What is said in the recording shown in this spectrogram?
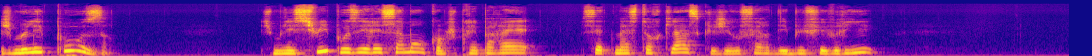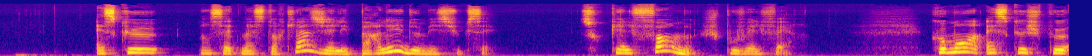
je me les pose. Je me les suis posées récemment quand je préparais cette masterclass que j'ai offerte début février. Est-ce que dans cette masterclass, j'allais parler de mes succès. Sous quelle forme je pouvais le faire? Comment est-ce que je peux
